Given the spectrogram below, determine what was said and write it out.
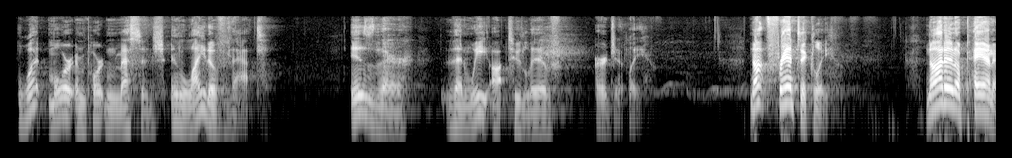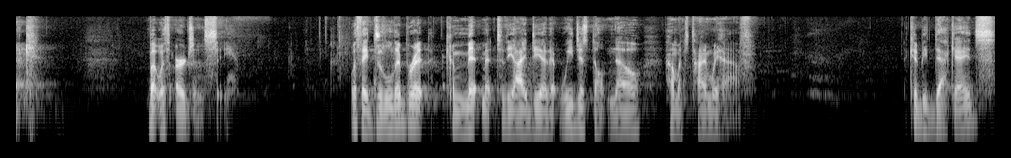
What more important message in light of that is there than we ought to live urgently? Not frantically, not in a panic, but with urgency, with a deliberate commitment to the idea that we just don't know how much time we have. It could be decades,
